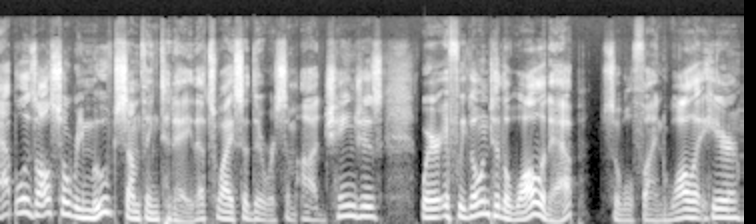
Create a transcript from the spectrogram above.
Apple has also removed something today. That's why I said there were some odd changes where if we go into the wallet app, so we'll find wallet here.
